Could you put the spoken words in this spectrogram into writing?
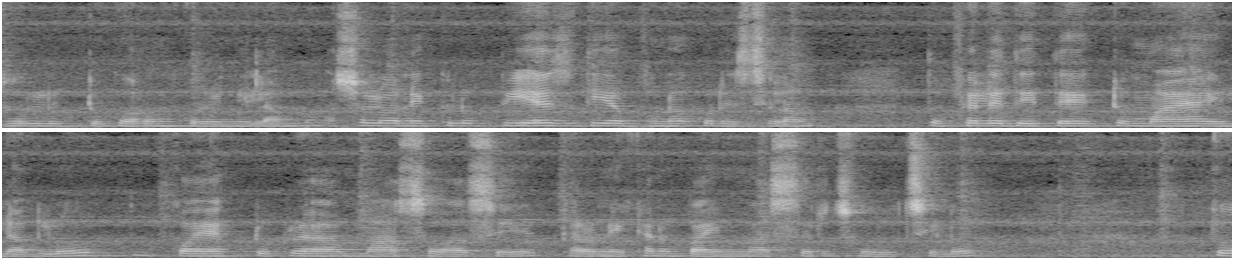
ঝোল একটু গরম করে নিলাম। আসলে অনেকগুলো পেঁয়াজ দিয়ে ভুনা করেছিলাম, তো ফেলে দিতে একটু মায়াই লাগল। কয়েক টুকরা মাছও আছে, কারণ এখানে বাই মাছের ঝোল ছিল। তো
